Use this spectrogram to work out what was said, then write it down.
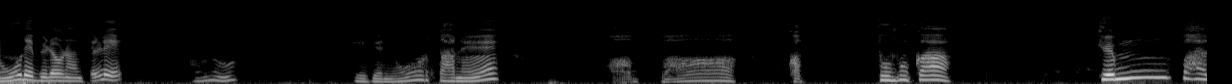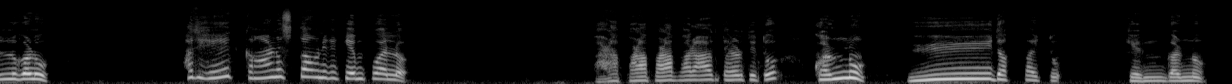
ನೋಡೇ ಬಿಡೋಣ ಅಂತೇಳಿ ಅವನು ಹೀಗೆ ನೋಡ್ತಾನೆ ಅಬ್ಬಾ ಕಪ್ಪು ಮುಖ ಕೆಂಪು ಹಲ್ಲುಗಳು. ಅದು ಹೇಗೆ ಕಾಣಿಸ್ತಾ ಅವನಿಗೆ ಕೆಂಪು ಹಲ್ಲು? ಪಳ ಪಳ ಪಳ ಪಳ ಅಂತ ಹೇಳ್ತಿತ್ತು. ಕಣ್ಣು ಈ ದಪ್ಪ ಇತ್ತು ಕೆಂಗಣ್ಣು.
